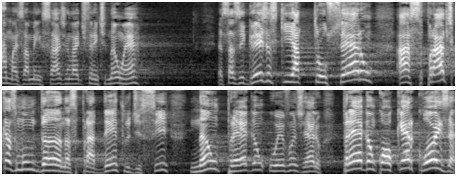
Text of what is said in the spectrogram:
Ah, mas a mensagem lá é diferente. Não é. Essas igrejas que trouxeram as práticas mundanas para dentro de si, não pregam o Evangelho. Pregam qualquer coisa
